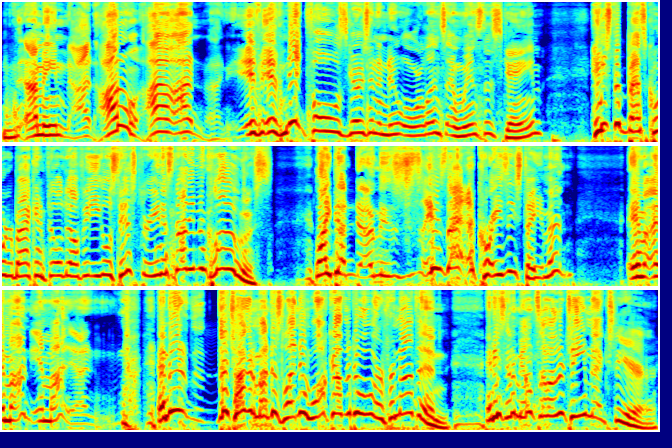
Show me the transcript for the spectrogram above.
I mean, I, I don't. I, I if if Nick Foles goes into New Orleans and wins this game, he's the best quarterback in Philadelphia Eagles history, and it's not even close. Like, I mean, is that a crazy statement? Am, am I? Am I? And they're, they're talking about just letting him walk out the door for nothing, and he's going to be on some other team next year.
